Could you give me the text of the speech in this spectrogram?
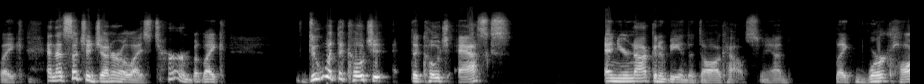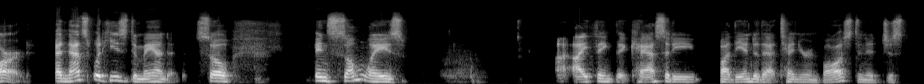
Like, and that's such a generalized term, but like do what the coach the coach asks, and you're not going to be in the doghouse, man. Like work hard. And that's what he's demanded. So in some ways, I think that Cassidy, by the end of that tenure in Boston, it just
